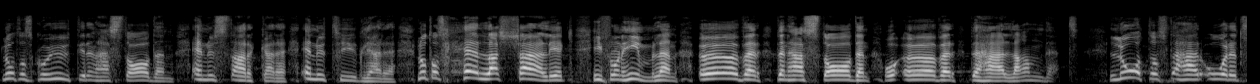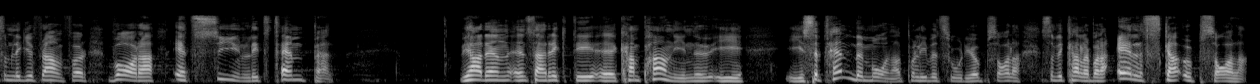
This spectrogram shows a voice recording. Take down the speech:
Låt oss gå ut i den här staden ännu starkare, ännu tydligare. Låt oss hälla kärlek ifrån himlen över den här staden och över det här landet. Låt oss det här året som ligger framför vara ett synligt tempel. Vi hade en, en sån här riktig eh, kampanj nu i, i september månad på Livets Ord i Uppsala som vi kallar bara Älska Uppsala.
